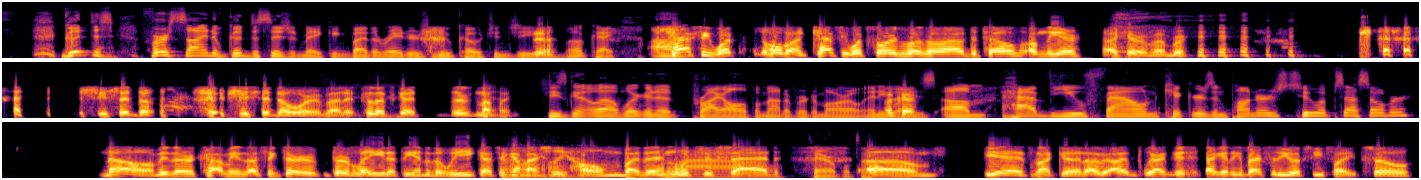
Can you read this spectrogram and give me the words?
Good, de- first sign of good decision making by the Raiders' new coach and GM. Okay, um, Cassie, what? Hold on, Cassie. What stories was I allowed to tell on the air? I can't remember. she said, don't, "She said, don't worry about it." So that's good. There's nothing. She's gonna. Well, we're gonna pry all of them out of her tomorrow, anyways. Um, have you found kickers and punters to obsess over? No, I mean they're. I mean, I think they're they're late at the end of the week. I think I'm Oh. actually home by then, which is sad. Terrible time. Um, yeah, it's not good. I I, I, get, I got to get back for the UFC fight, so.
